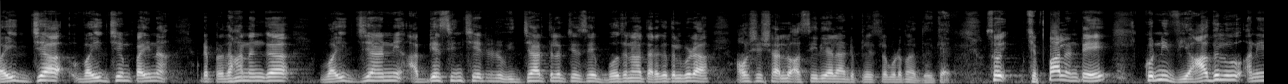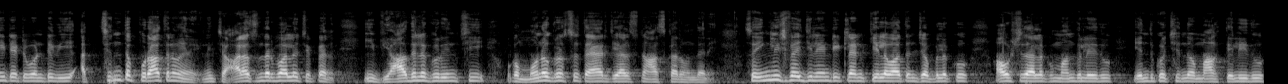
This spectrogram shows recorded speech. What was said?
వైద్య వైద్యం పైన అంటే ప్రధానంగా వైద్యాన్ని అభ్యసించేటటువంటి విద్యార్థులకు చేసే బోధనా తరగతులు కూడా అవశేషాల్లో అసీరియా లాంటి ప్లేస్లో కూడా మనకు దొరికాయి. సో చెప్పాలంటే కొన్ని వ్యాధులు అనేటటువంటివి అత్యంత పురాతనమైనవి. నేను చాలా సందర్భాల్లో చెప్పాను. ఈ వ్యాధుల గురించి ఒక మోనోగ్రస్ తయారు చేయాల్సిన ఆస్కారం ఉందని. సో ఇంగ్లీష్ వైద్యులు ఏంటి? ఇట్లాంటి కీలవాతం జబ్బులకు ఔషధాలకు మందు లేదు. ఎందుకు వచ్చిందో మాకు తెలియదు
